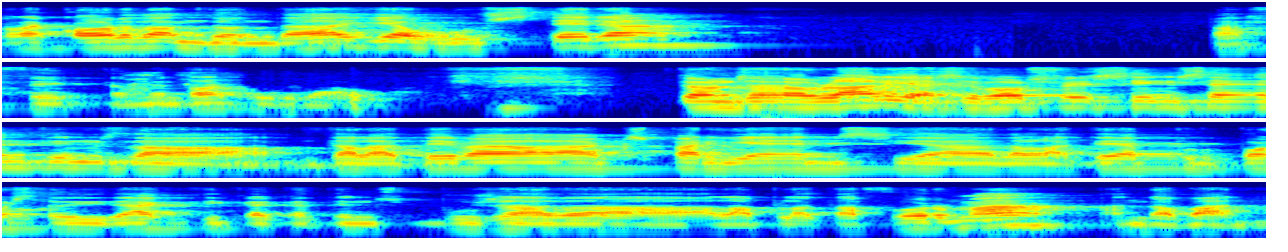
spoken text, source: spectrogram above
Recorda'm d'on de Llagostera. Perfecte, me'n recordava. Doncs, Eulàlia, si vols fer cinc cèntims de, de la teva experiència, de la teva proposta didàctica que tens posada a la plataforma, endavant.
